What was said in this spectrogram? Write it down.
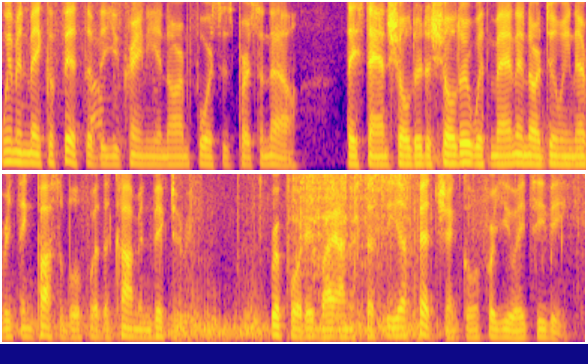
Women make a fifth of the Ukrainian armed forces personnel. They stand shoulder to shoulder with men and are doing everything possible for the common victory. Reported by Anastasia Fedchenko for UATV.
